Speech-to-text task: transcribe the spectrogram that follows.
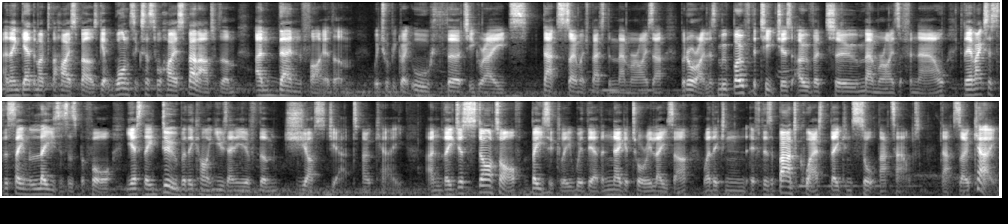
and then get them up to the higher spells, get one successful higher spell out of them, and then fire them, which would be great. Ooh, 30 grades. That's so much better than Memorizer. But alright, let's move both of the teachers over to Memorizer for now. Do they have access to the same lasers as before? Yes, they do, but they can't use any of them just yet. Okay and they just start off basically with yeah, the negatory laser where they can if there's a bad quest they can sort that out. That's okay.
